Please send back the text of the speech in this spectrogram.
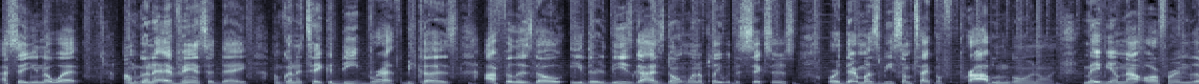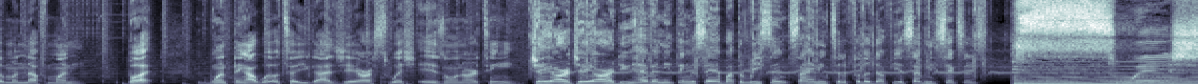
I said, you know what? I'm going to advance a day. I'm going to take a deep breath because I feel as though either these guys don't want to play with the Sixers or there must be some type of problem going on. Maybe I'm not offering them enough money. But one thing I will tell you guys, JR Swish is on our team. JR, JR, do you have anything to say about the recent signing to the Philadelphia 76ers? Swish.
